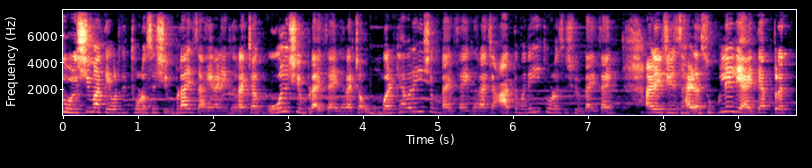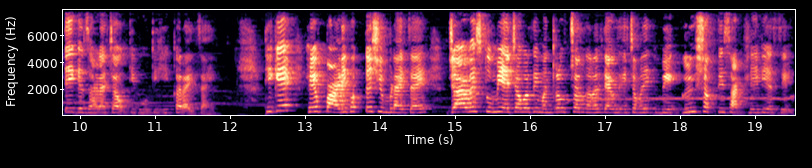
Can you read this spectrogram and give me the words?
तुळशी मातेवरती थोडंसं शिंपडायचं आहे आणि घराच्या गोल शिंपडायचं आहे. घराच्या उंबरठ्यावरही शिंपडायचं आहे. घराच्या आतमध्येही थोडंसं शिंपडायचं आहे. आणि जी झाडं सुकलेली आहे त्या प्रत्येक झाडाच्या अवतीभोवती हे करायचं आहे. ठीक आहे? हे पाणी फक्त शिंपडायचं आहे. ज्यावेळेस तुम्ही याच्यावरती मंत्र उच्चार कराल त्यावेळेस याच्यामध्ये एक वेगळी शक्ती साठलेली असेल.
